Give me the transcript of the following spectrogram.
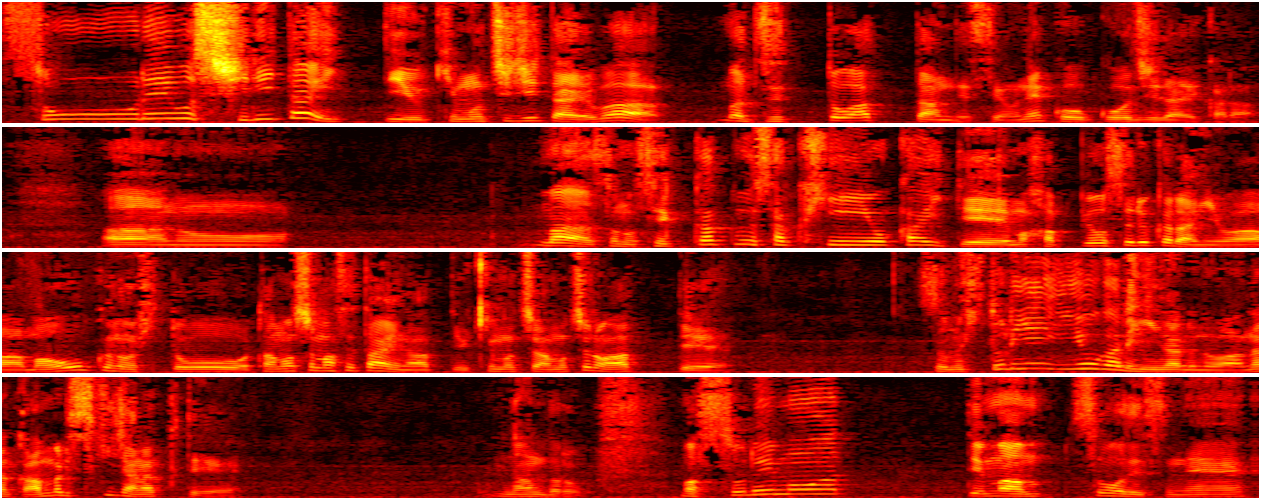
それを知りたいっていう気持ち自体は、まあ、ずっとあったんですよね、高校時代から。あの、まあ、そのせっかく作品を書いて、まあ、発表するからには、まあ、多くの人を楽しませたいなっていう気持ちはもちろんあって、その独りよがりになるのはなんかあんまり好きじゃなくて、なんだろう、まあ、それもあって、まあ、そうですね、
